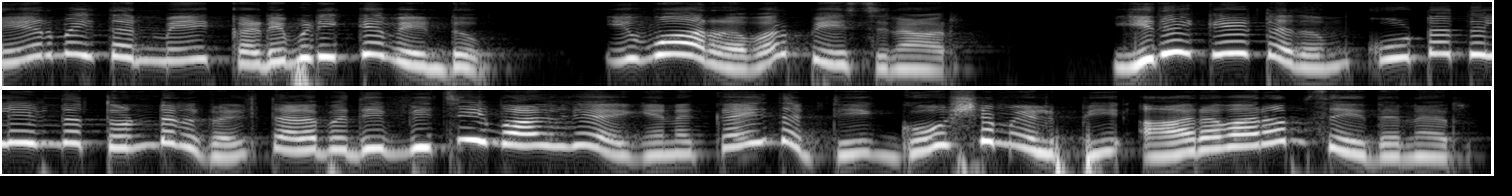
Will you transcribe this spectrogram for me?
நேர்மைத்தன்மையை கடைபிடிக்க வேண்டும் இவ்வாறு அவர் பேசினார். இதை கேட்டதும் கூட்டத்தில் இருந்த தொண்டர்கள் தளபதி விஜய் வாழ்க என கைதட்டி கோஷம் எழுப்பி ஆரவாரம் செய்தனர்.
